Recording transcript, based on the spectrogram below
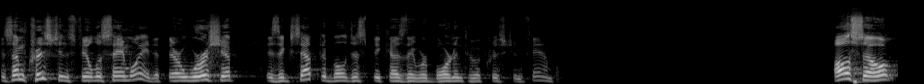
And some Christians feel the same way, that their worship is acceptable just because they were born into a Christian family. Also,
